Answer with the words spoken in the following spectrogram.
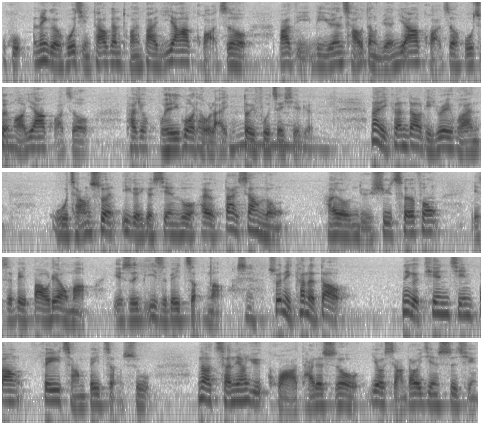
胡那个胡锦涛跟团派压垮之后，把李李元朝等人压垮之后，胡春华压垮之后，他就回过头来对付这些人。那你看到李瑞环。武长顺一个一个陷落，还有戴相龙，还有女婿车峰也是被爆料嘛，也是一直被整嘛。是，所以你看得到那个天津帮非常被整肃。那陈良宇垮台的时候，又想到一件事情：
